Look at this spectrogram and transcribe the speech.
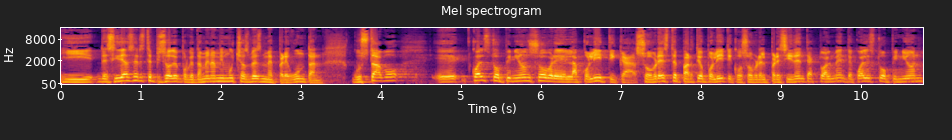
Y decidí hacer este episodio porque también a mí muchas veces me preguntan, Gustavo, eh, ¿cuál es tu opinión sobre la política, sobre este partido político, sobre el presidente actualmente? ¿Cuál es tu opinión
